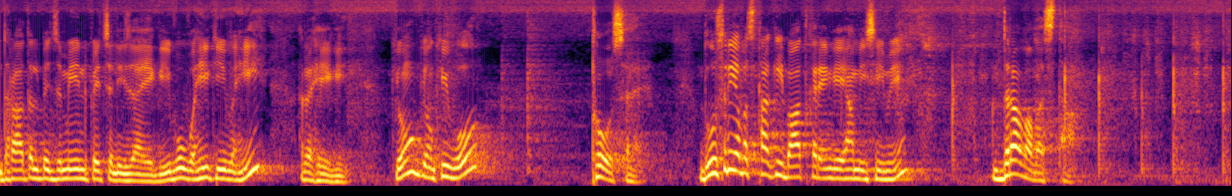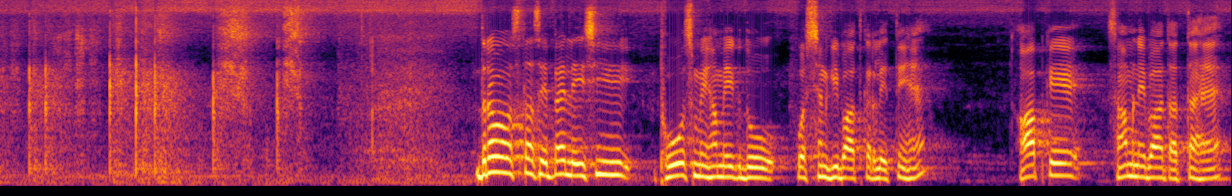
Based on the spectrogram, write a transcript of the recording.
धरातल पे, ज़मीन पे चली जाएगी। वो वहीं की वहीं रहेगी। क्यों? क्योंकि वो ठोस है। दूसरी अवस्था की बात करेंगे हम इसी में। द्रव अवस्था। द्रव अवस्था से पहले इसी ठोस में हम एक दो क्वेश्चन की बात कर लेते हैं। आपके सामने बात आता है।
